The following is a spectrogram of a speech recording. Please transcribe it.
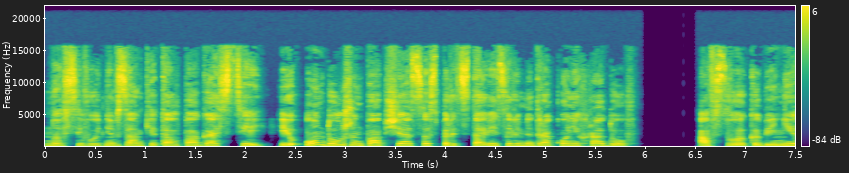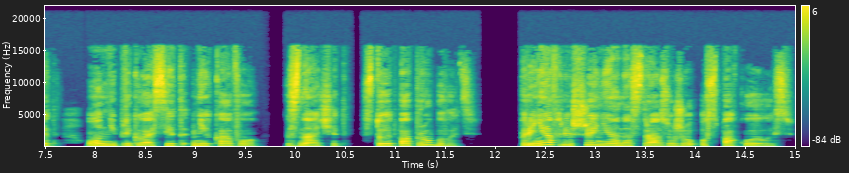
но сегодня в замке толпа гостей, и он должен пообщаться с представителями драконьих родов. А в свой кабинет он не пригласит никого, значит, стоит попробовать. Приняв решение, она сразу же успокоилась,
